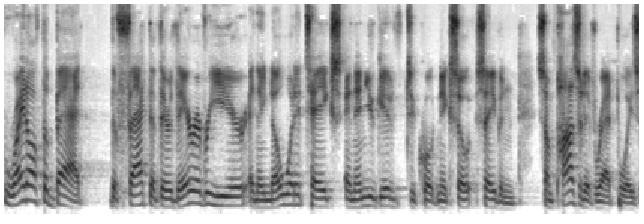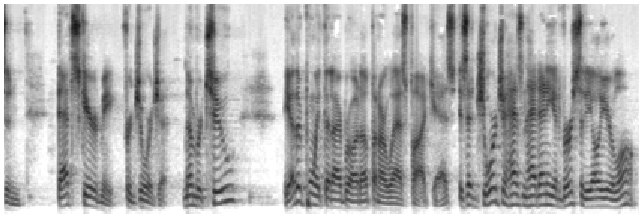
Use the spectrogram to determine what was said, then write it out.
right off the bat, the fact that they're there every year and they know what it takes, and then you give, to quote Nick Saban, some positive rat poison, that scared me for Georgia. Number two, the other point that I brought up on our last podcast is that Georgia hasn't had any adversity all year long.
